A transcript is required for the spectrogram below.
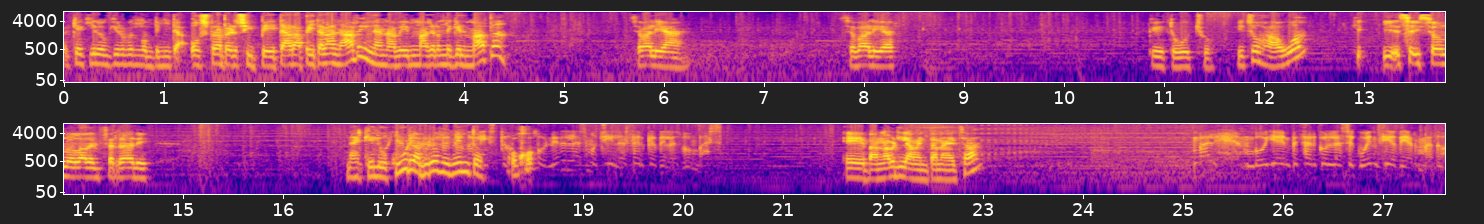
Aquí, aquí lo quiero ver con peñita. Ostras, pero si petara, peta la nave y la nave es más grande que el mapa. Se va a liar. Se va a liar. Qué tocho. ¿Y esto es agua? ¿Qué- Y esa es solo la del Ferrari. Nah, qué locura, bro. Listo. Ojo. Eh, ¿van a abrir la ventana esta? Vale, voy a empezar con la secuencia de armado.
